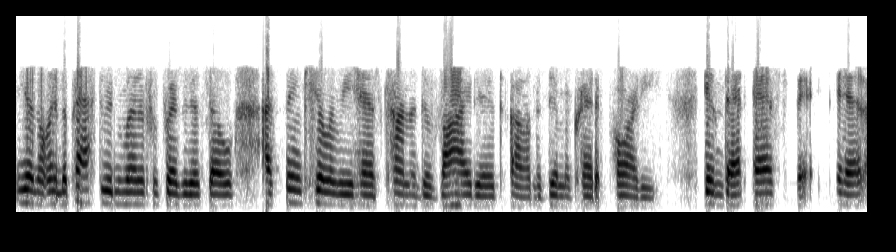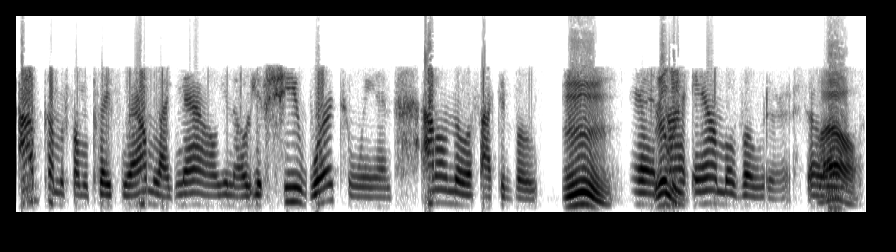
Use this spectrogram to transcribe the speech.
you know, and the pastor isn't running for president. So I think Hillary has kind of divided uh, the Democratic Party in that aspect. And I'm coming from a place where I'm like, now, you know, if she were to win, I don't know if I could vote. Mm, and really? I am a voter. So wow.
